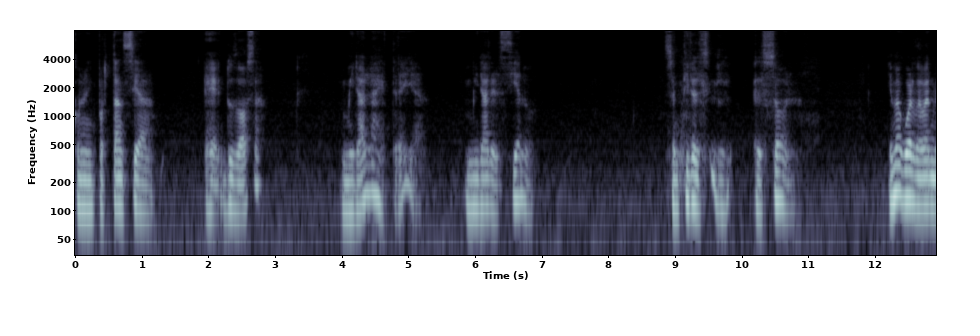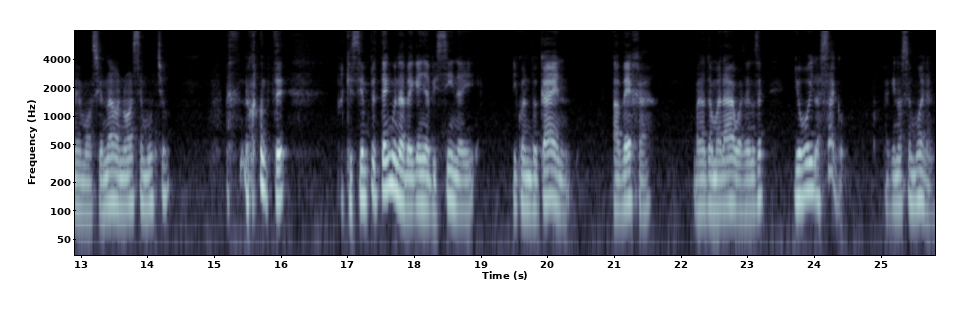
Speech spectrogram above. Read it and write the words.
con una importancia eh, dudosa? Mirar las estrellas, mirar el cielo, sentir el, el sol. Yo me acuerdo haberme emocionado no hace mucho, lo conté, porque siempre tengo una pequeña piscina y, y cuando caen abejas, van a tomar agua, no sé, yo voy y las saco, para que no se mueran.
